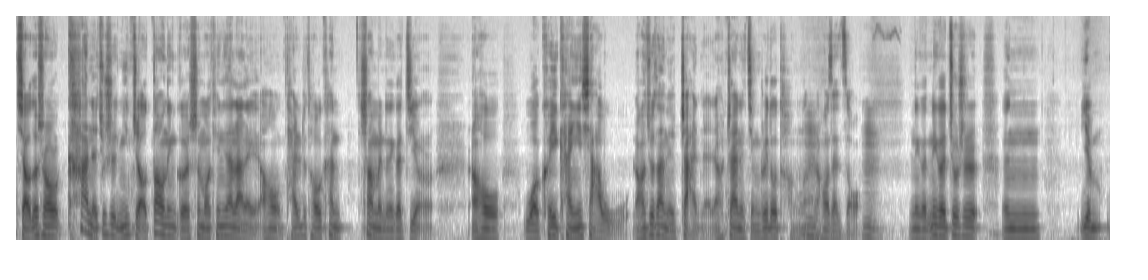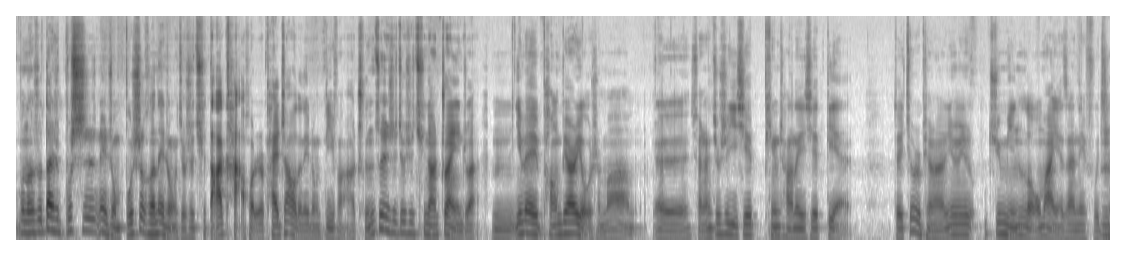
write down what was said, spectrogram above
小的时候看着就是你只要到那个世贸天阶那里，然后抬着头看上面的那个景，然后我可以看一下午，然后就在那里站着，然后站着颈椎都疼了，然后再走。嗯，那个那个就是嗯。也不能说，但是不是那种不适合那种就是去打卡或者拍照的那种地方啊，纯粹是就是去那儿转一转。嗯，因为旁边有什么，呃，反正就是一些平常的一些店，对，就是平常，因为居民楼嘛也在那附近，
